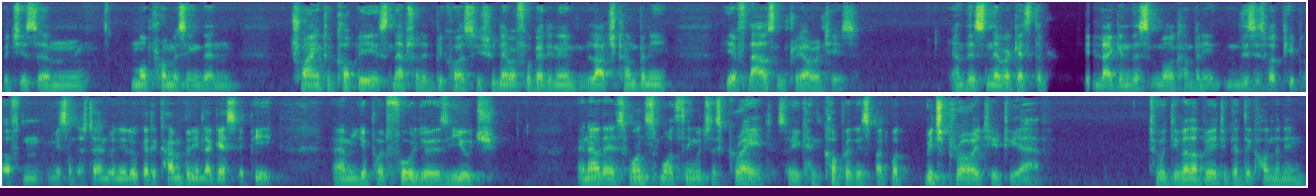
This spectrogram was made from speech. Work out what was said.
which is um, more promising than trying to copy, snapshot it, because you should never forget in a large company, you have thousand priorities. And this never gets the like in the small company. This is what people often misunderstand. When you look at a company like SAP, um, your portfolio is huge. And now there's one small thing which is great. So you can copy this, but what which priority do you have to develop it, to get the content in?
